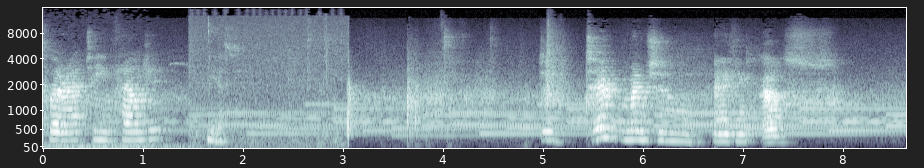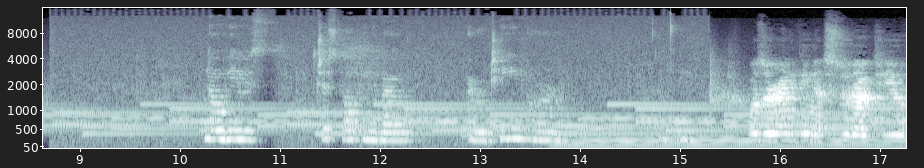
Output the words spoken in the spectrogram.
That's where our team found you? Yes. Did Ted mention anything else? No, he was just talking about a routine or something. Was there anything that stood out to you?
